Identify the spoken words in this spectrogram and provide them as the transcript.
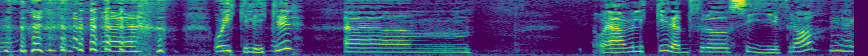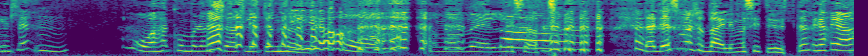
Ja. og ikke liker. Um, og jeg er vel ikke redd for å si ifra, egentlig. Mm. Å, her kommer det en søt liten hund. Å, den var veldig søt. Det er det som er så deilig med å sitte ute. Ja.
